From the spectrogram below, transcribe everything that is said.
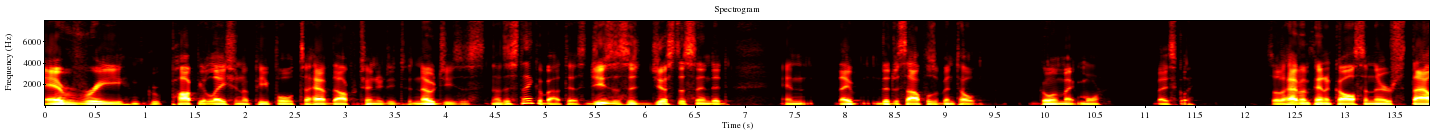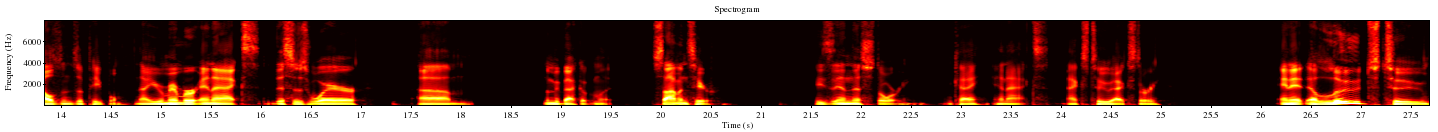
every population of people to have the opportunity to know Jesus. Now just think about this: Jesus has just ascended, and they the disciples have been told, "Go and make more," basically. So they're having Pentecost, and there's thousands of people. Now you remember in Acts, this is where, um, let me back up a minute. Simon's here. He's in this story, okay, in Acts, Acts two, Acts three, and it alludes to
